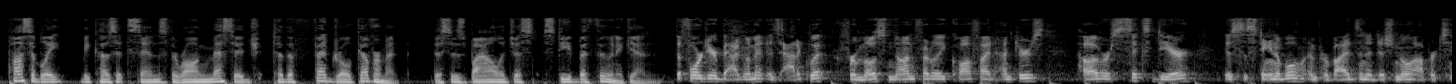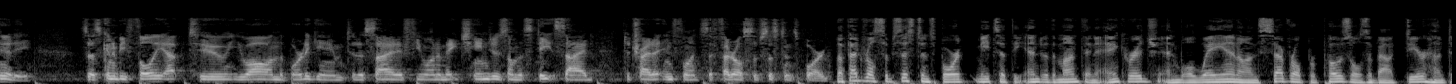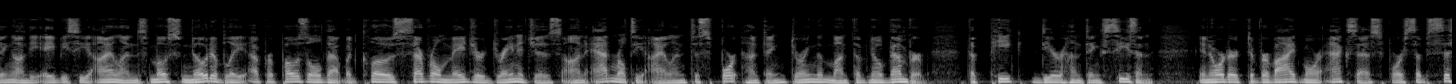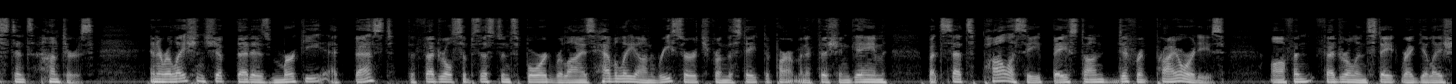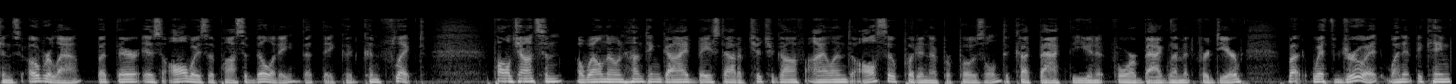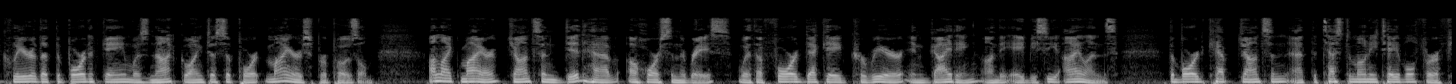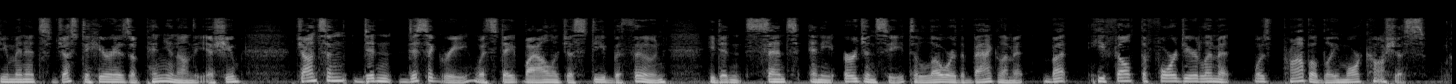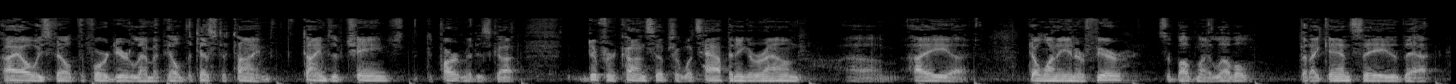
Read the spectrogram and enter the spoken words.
Possibly because it sends the wrong message to the federal government. This is biologist Steve Bethune again. The four deer bag limit is adequate for most non-federally qualified hunters. However, six deer is sustainable and provides an additional opportunity. So it's going to be fully up to you all on the Board of Game to decide if you want to make changes on the state side to try to influence the Federal Subsistence Board. The Federal Subsistence Board meets at the end of the month in Anchorage and will weigh in on several proposals about deer hunting on the ABC Islands, most notably a proposal that would close several major drainages on Admiralty Island to sport hunting during the month of November, the peak deer hunting season, in order to provide more access for subsistence hunters. In a relationship that is murky at best, the Federal Subsistence Board relies heavily on research from the State Department of Fish and Game, but sets policy based on different priorities. Often, federal and state regulations overlap, but there is always a possibility that they could conflict. Paul Johnson, a well-known hunting guide based out of Chichagof Island, also put in a proposal to cut back the Unit 4 bag limit for deer, but withdrew it when it became clear that the Board of Game was not going to support Meyer's proposal. Unlike Meyer, Johnson did have a horse in the race with a four decade career in guiding on the ABC Islands. The board kept Johnson at the testimony table for a few minutes just to hear his opinion on the issue. Johnson didn't disagree with state biologist Steve Bethune. He didn't sense any urgency to lower the bag limit, but he felt the four deer limit was probably more cautious. I always felt the four deer limit held the test of time. Times have changed. The department has got different concepts of what's happening around. Um, I uh, don't want to interfere. It's above my level. But I can say that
